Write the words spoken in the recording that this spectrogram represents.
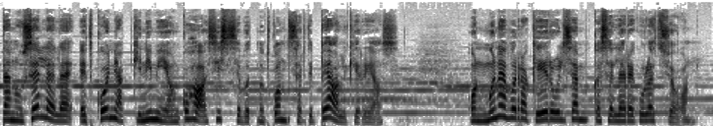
tänu sellele, et konjaki nimi on koha sisse võtnud kontserdi pealkirjas, on mõnevõrra keerulisem ka selle regulatsioon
